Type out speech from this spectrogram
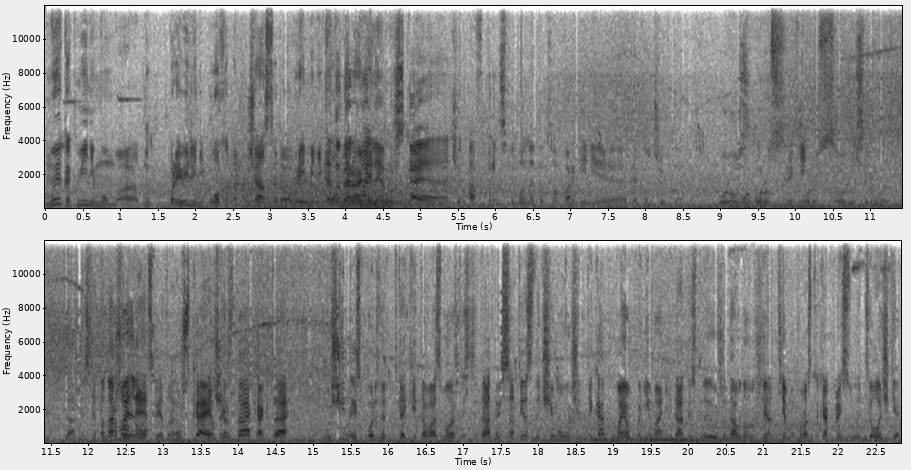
Мы, как минимум, а, ну, провели неплохо там час этого времени. это нормальная мужская черта. В принципе, вон этот Ламборгини, как он, джип-то? Урус. У- Урус. Прикинь? Урус. Урус или Урус. Да, то есть это нормальная мужская Яндекс. черта, когда мужчина использует какие-то возможности, да, то есть, соответственно, чему учит пикап, в моем понимании, да, то есть мы уже давно ушли от темы просто как присунуть телочки,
